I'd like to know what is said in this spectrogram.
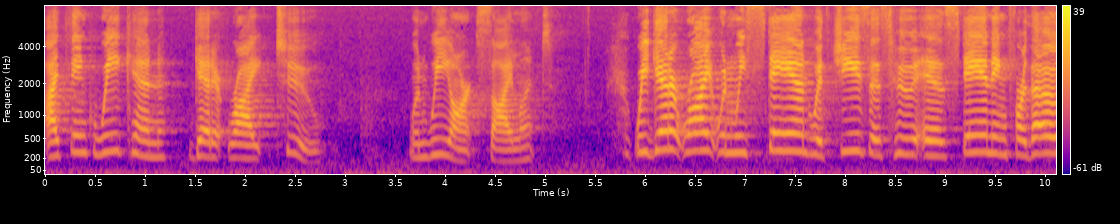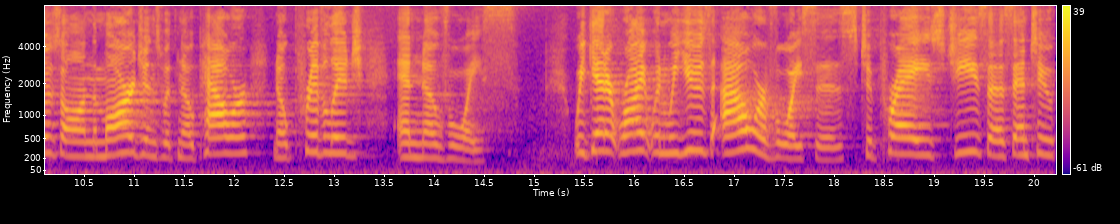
I think we can get it right too when we aren't silent. We get it right when we stand with Jesus, who is standing for those on the margins with no power, no privilege, and no voice. We get it right when we use our voices to praise Jesus and to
